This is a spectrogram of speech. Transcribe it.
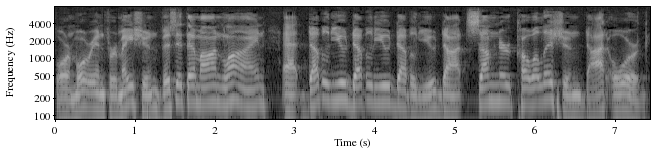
For more information, visit them online at www.sumnercoalition.org.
